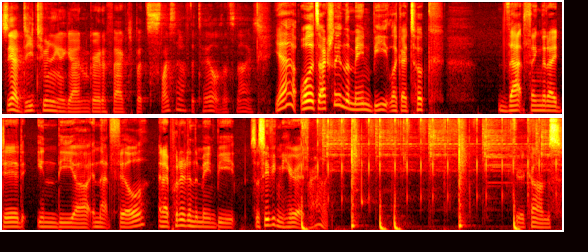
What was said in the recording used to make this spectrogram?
So yeah, detuning again, great effect, but slicing off the tails, that's nice. Yeah, well, it's actually in the main beat. Like I took that thing that I did in the uh, in that fill, and I put it in the main beat. So see if you can hear it. Really? Here it comes.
